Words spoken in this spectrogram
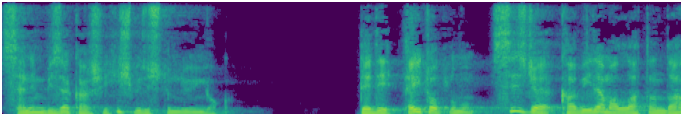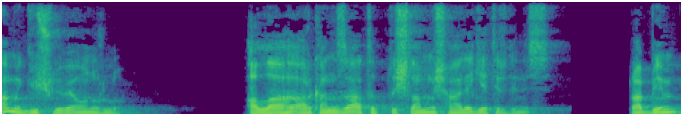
Senin bize karşı hiçbir üstünlüğün yok. Dedi, ey toplumum, sizce kabilem Allah'tan daha mı güçlü ve onurlu? Allah'ı arkanıza atıp dışlanmış hale getirdiniz. Rabbim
